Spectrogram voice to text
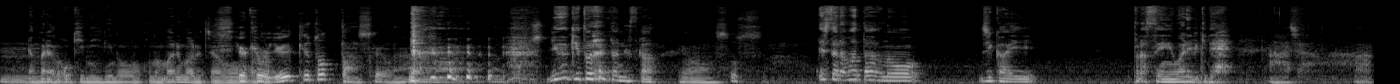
うん。やっぱりあのお気に入りのこのまるまるちゃんを。いや今日有給取ったんすけどね。勇気取られたんですか？いやそうっすよ。でしたらまたあの次回プラス1000円割引で。ああじゃあ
